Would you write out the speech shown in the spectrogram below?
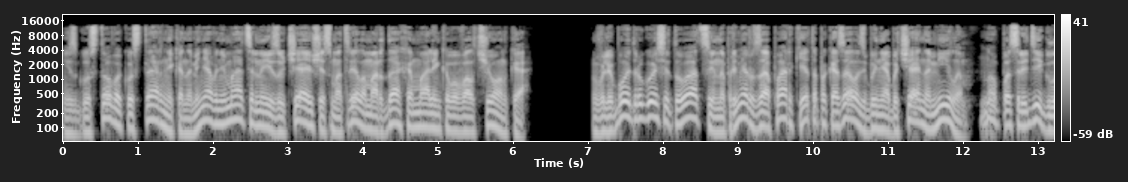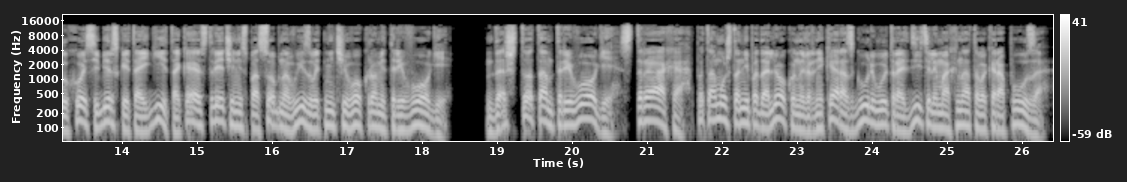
Из густого кустарника на меня внимательно и изучающе смотрела мордаха маленького волчонка. В любой другой ситуации, например, в зоопарке, это показалось бы необычайно милым, но посреди глухой сибирской тайги такая встреча не способна вызвать ничего, кроме тревоги. Да что там тревоги, страха, потому что неподалеку наверняка разгуливают родители мохнатого карапуза.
